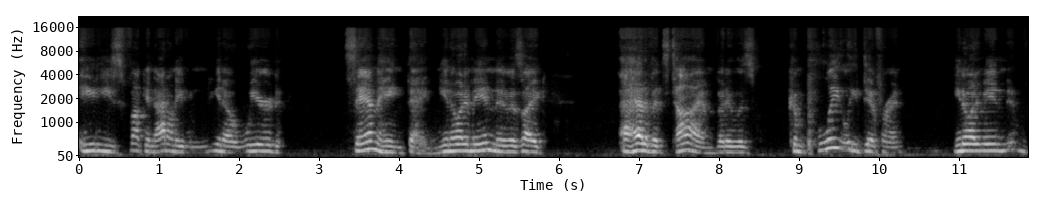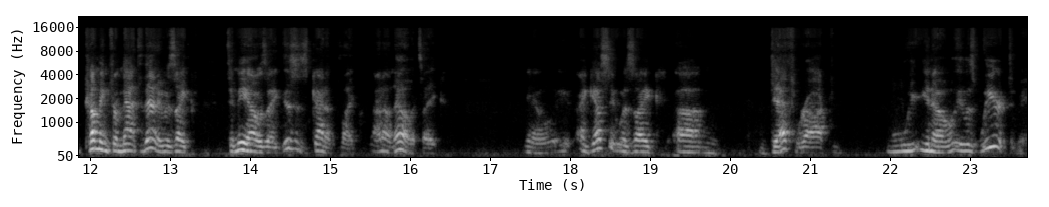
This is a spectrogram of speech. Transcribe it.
'80s fucking I don't even you know weird Samhain thing. You know what I mean? It was like ahead of its time, but it was completely different. You know what I mean? Coming from that to that, it was like to me, I was like, this is kind of like I don't know. It's like you know, I guess it was like um, death rock. We, you know, it was weird to me.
